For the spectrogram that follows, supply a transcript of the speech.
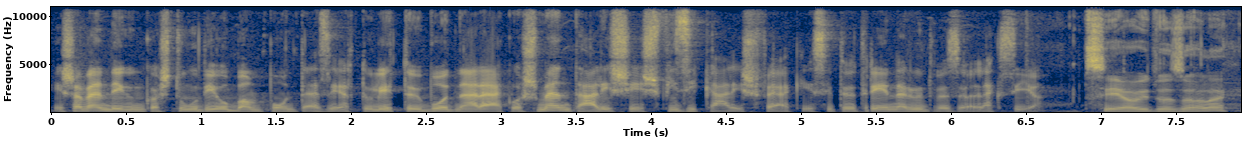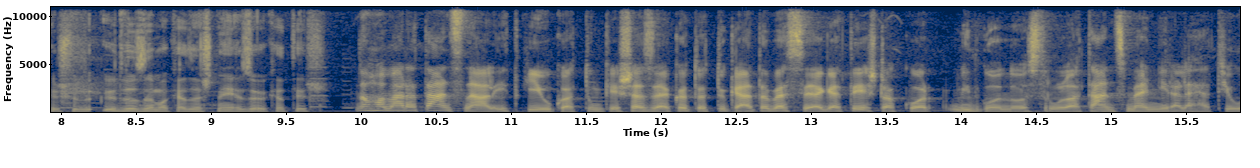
És a vendégünk a stúdióban pont ezért ül itt, ő Bodnár Ákos, mentális és fizikális felkészítő tréner. Üdvözöllek, szia! Szia, üdvözöllek, és üdvözlöm a kedves nézőket is. Na, ha már a táncnál itt kiukadtunk, és ezzel kötöttük át a beszélgetést, akkor mit gondolsz róla, a tánc mennyire lehet jó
